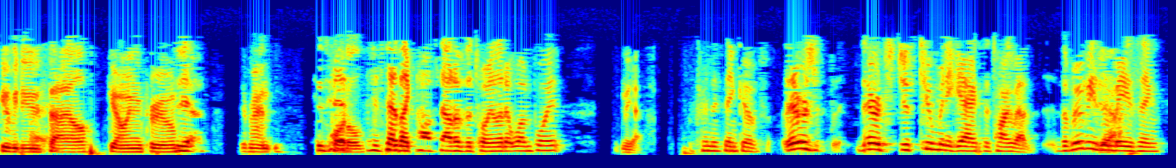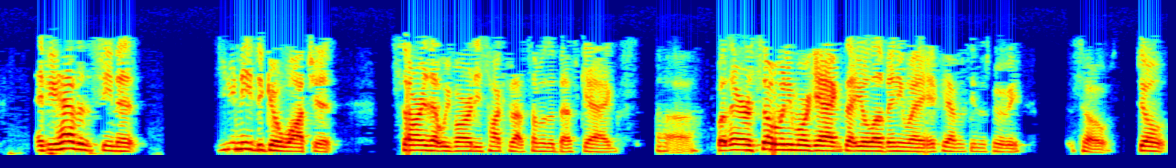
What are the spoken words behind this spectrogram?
Scooby Doo Right. Uh, style going through Yeah. different. His head, Portals. his head like pops out of the toilet at one point. Yeah. I'm trying to think of there was there's just too many gags to talk about. The movie's Yeah. amazing. If you haven't seen it, you need to go watch it. Sorry that we've already talked about some of the best gags, uh, but there are so many more gags that you'll love anyway if you haven't seen this movie. So don't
